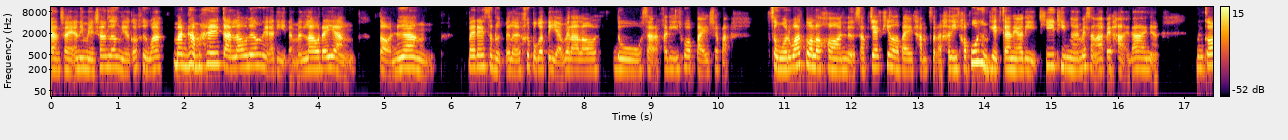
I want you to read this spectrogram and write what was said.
การใช้แอนิเมชันเรื่องนี้ก็คือว่ามันทำให้การเล่าเรื่องในอดีตแต่มันเล่าได้อย่างต่อเนื่อง ไม่ได้สะดุดไปเลย คือปกติอะเวลาเราดูสารคดีทั่วไปใช่ปะสมมติว่าตัวละครหรือ subject ที่เราไปทำสารคดีเขาพูดถึงเหตุการณ์ในอดีตที่ทีมงานไม่สามารถไปถ่ายได้เนี่ย มันก็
